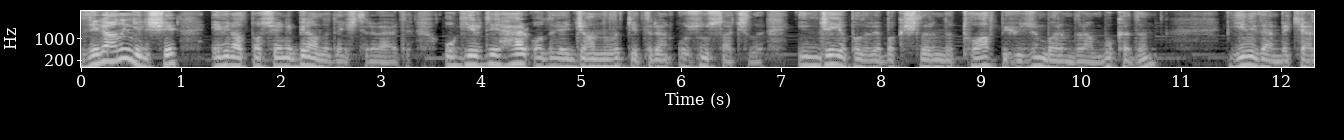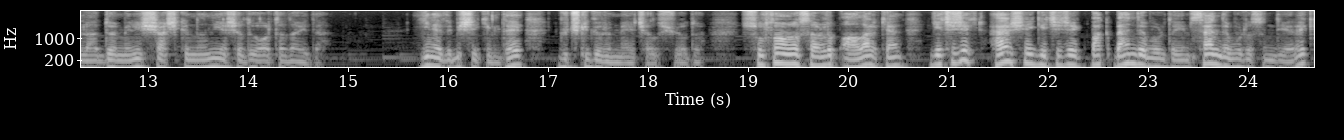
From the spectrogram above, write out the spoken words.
Zeliha'nın gelişi evin atmosferini bir anda değiştiriverdi. O girdiği her odaya canlılık getiren uzun saçlı, ince yapılı ve bakışlarında tuhaf bir hüzün barındıran bu kadın, yeniden bekarlığa dönmenin şaşkınlığını yaşadığı ortadaydı. Yine de bir şekilde güçlü görünmeye çalışıyordu. Sultan ona sarılıp ağlarken geçecek, her şey geçecek, bak ben de buradayım, sen de buradasın diyerek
